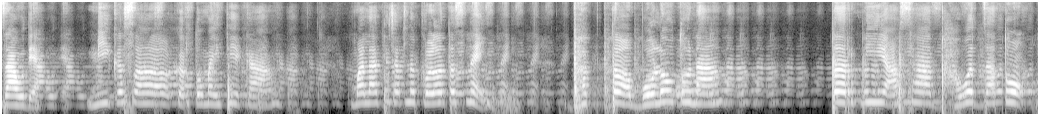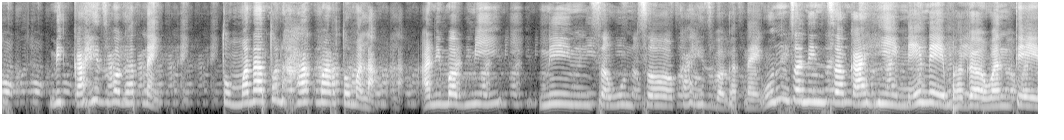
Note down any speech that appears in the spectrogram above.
जाऊ द्या. मी कसं करतो माहितीये का? मला त्याच्यातलं कळतच नाही. भक्त बोलवतो ना तर मी असा धावत जातो. मी काहीच बघत नाही. तो मनातून हाक मारतो मला. आणि मग मी निंच उंच काहीच बघत नाही. उंच निंच काही नेने भगवंते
